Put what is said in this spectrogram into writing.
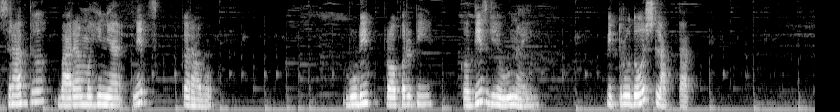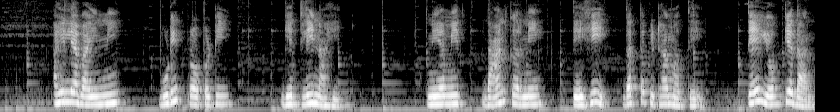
श्राद्ध बारा महिन्यानेच करावं. बुडीत प्रॉपर्टी कधीच घेऊ नये. पितृदोष लागतात. अहिल्याबाईंनी बुडीत प्रॉपर्टी घेतली नाही. नियमित दान करणे तेही दत्तपीठामध्ये. ते योग्य दान.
